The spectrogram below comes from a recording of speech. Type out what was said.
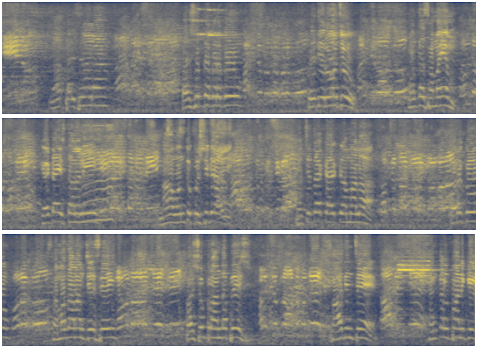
నేను నా పరిసరాల? పరిశుద్ధ కొరకు ప్రతిరోజు కొంత సమయం కేటాయిస్తానని నా వంతు కృషిగా స్వచ్ఛతా కార్యక్రమాల కొరకు సమాధానం చేసి పరిశుభ్ర ఆంధ్రప్రదేశ్ సాధించే సంకల్పానికి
